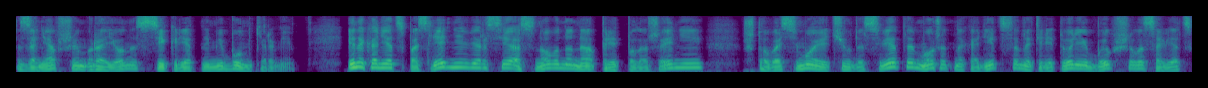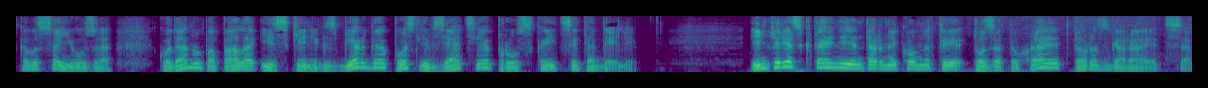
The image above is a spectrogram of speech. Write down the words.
занявшим районы с секретными бункерами. И, наконец, последняя версия основана на предположении, что восьмое чудо света может находиться на территории бывшего Советского Союза, куда оно попало из Кенигсберга после взятия прусской цитадели. Интерес к тайне янтарной комнаты то затухает, то разгорается.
